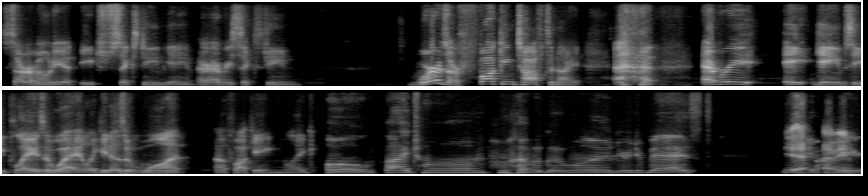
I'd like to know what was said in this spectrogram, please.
ceremony at each 16 game or every 16 words are fucking tough tonight. At every eight games he plays away like he doesn't want a fucking like oh bye tom. Have a good one. You're the best. Yeah, You know I what mean,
